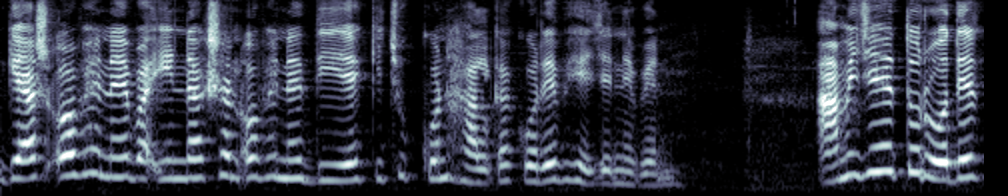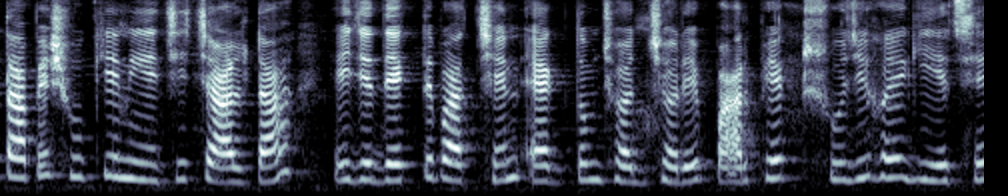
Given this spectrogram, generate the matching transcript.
গ্যাস ওভেনে বা ইন্ডাকশান ওভেনে দিয়ে কিছুক্ষণ হালকা করে ভেজে নেবেন। আমি যেহেতু রোদের তাপে শুকিয়ে নিয়েছি চালটা, এই যে দেখতে পাচ্ছেন, একদম ঝরঝরে, পারফেক্ট সুজি হয়ে গিয়েছে।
